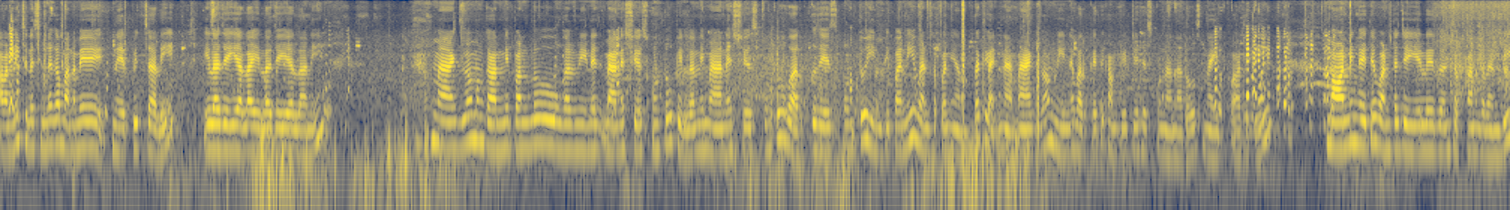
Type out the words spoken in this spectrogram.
అవన్నీ చిన్న చిన్నగా మనమే నేర్పించాలి. ఇలా చేయాలా ఇలా చేయాలా అని. మ్యాక్సిమం ఇంకా అన్ని పనులు ఇంకా నేనే మేనేజ్ చేసుకుంటూ పిల్లల్ని మేనేజ్ చేసుకుంటూ వర్క్ చేసుకుంటూ ఇంటి పని వంట పని అంతా క్లై మ్యాక్సిమం నేనే వర్క్ అయితే కంప్లీట్ చేసేసుకున్నాను ఆ రోజు నైట్ పార్టీకి మార్నింగ్ అయితే వంట చేయలేదు అని చెప్పాను కదండి.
